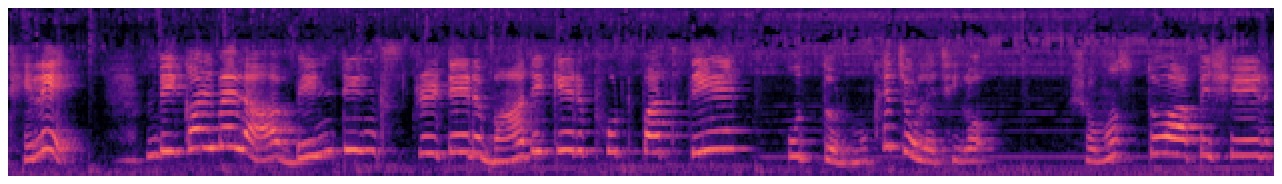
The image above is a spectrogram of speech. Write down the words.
ঠেলে বিকালবেলা বেন্টিং স্ট্রিটের বাঁ দিকের ফুটপাথ দিয়ে উত্তর মুখে চলেছিল। সমস্ত আপিসের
